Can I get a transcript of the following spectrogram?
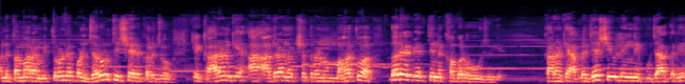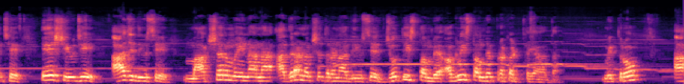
અને તમારા મિત્રોને પણ જરૂરથી શેર કરજો કે કારણ કે આ આદ્રા નક્ષત્રનું મહત્વ દરેક વ્યક્તિને ખબર હોવું જોઈએ. કારણ કે આપણે જે શિવલિંગની પૂજા કરીએ છીએ, એ શિવજી આ જ દિવસે માક્ષર મહિનાના આદ્રા નક્ષત્રના દિવસે જ્યોતિસ્તંભે અગ્નિસ્તંભે પ્રકટ થયા હતા. મિત્રો આ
